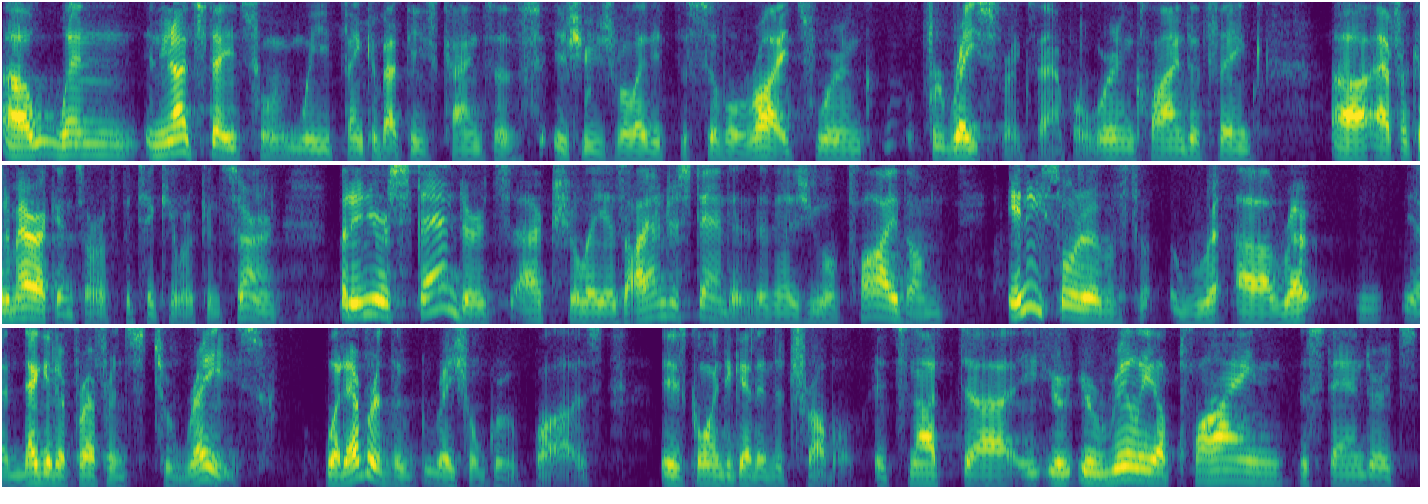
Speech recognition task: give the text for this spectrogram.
Uh, when in the United States, when we think about these kinds of issues related to civil rights, we're in, for race, for example, we're inclined to think uh, African Americans are of particular concern. But in your standards, actually, as I understand it, and as you apply them, any sort of re, uh, re, you know, negative reference to race, whatever the racial group was, is going to get into trouble. It's not, uh, you're, you're really applying the standards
